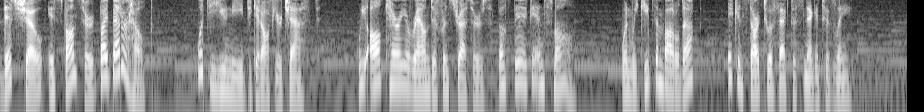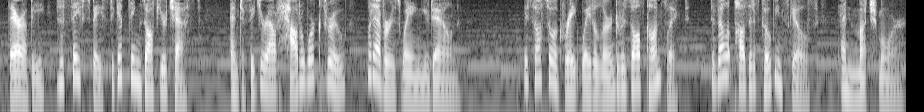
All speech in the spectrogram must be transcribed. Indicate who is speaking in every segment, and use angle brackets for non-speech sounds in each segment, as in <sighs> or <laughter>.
Speaker 1: This show is sponsored by BetterHelp. What do you need to get off your chest? We all carry around different stressors, both big and small. When we keep them bottled up, it can start to affect us negatively. Therapy is a safe space to get things off your chest and to figure out how to work through whatever is weighing you down. It's also a great way to learn to resolve conflict, develop positive coping skills, and much more.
